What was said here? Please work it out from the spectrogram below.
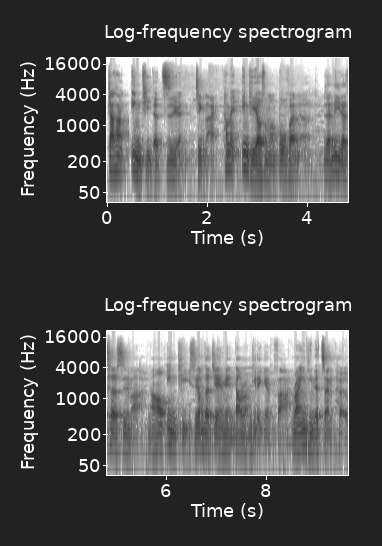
加上硬体的资源进来，他们硬体有什么部分呢？人力的测试嘛，然后硬体使用者界面到软体的研发，软硬体的整合，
